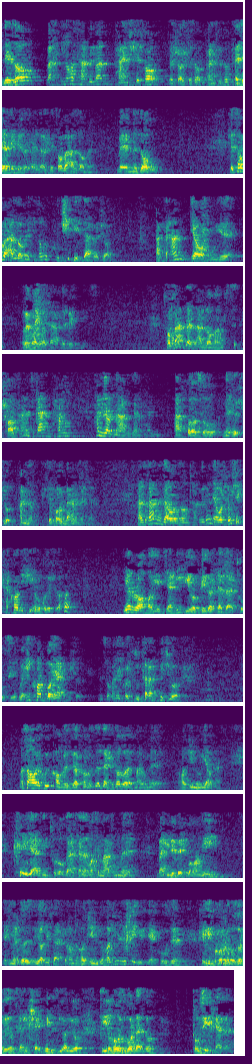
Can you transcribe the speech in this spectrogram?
لذا وقت اینها تقریبا پنج کتاب یا چهار کتاب پنج کتاب تجلی پیدا کرد در کتاب علامه و ابن داوود. کتاب علامه کتاب کوچیکی در رجال. قطعا جوابوی روایات اهل بیت تا بعد از علامه چهار پنج قرن همون همین رو نقل کردن از خلاصه و نجاشی و همین اکتفاقی به همین کردن از قرن دوازان تقریبا یواش یک تکانی شیعه به خودش داد. یه راه های جدیدی رو پیدا کرد در توصیق و این کار باید می‌شد. انصافا این کار زودتر هم می‌شد. مثلا آقای خوی کامرزیاد کامرزیاد در کتاب مرحوم حاجی نوری هم هست. خیلی از این طرق در کلمات مرحوم وحید بهبهانی یک مقدار زیادی در کلمات حاجی نوری حاجی خیلی یک حوز خیلی کر و بزرگی درست کرد که زیادی رو توی حوز بردن و توصیف کردن.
